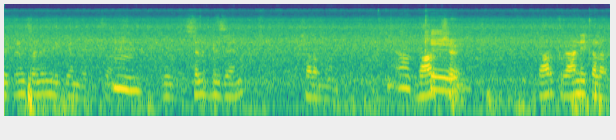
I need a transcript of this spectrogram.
డిఫరెన్స్ అనేది మీకు ఏం లేదు సెల్ఫ్ డిజైన్ చాలా బాగుంది. ఓకే. డార్క్ షేడ్ డార్క్ రాణి కలర్.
